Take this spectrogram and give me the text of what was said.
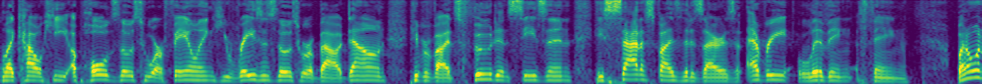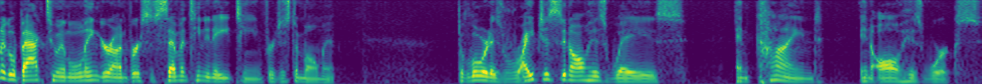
like how he upholds those who are failing, he raises those who are bowed down, he provides food in season, he satisfies the desires of every living thing. But I want to go back to and linger on verses 17 and 18 for just a moment. The Lord is righteous in all his ways and kind in all his works.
